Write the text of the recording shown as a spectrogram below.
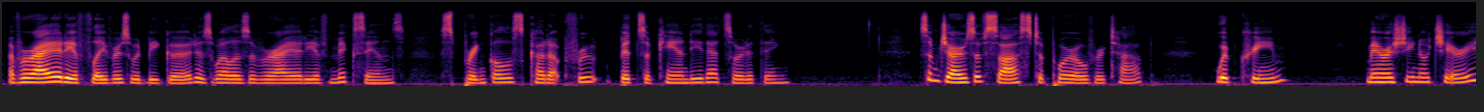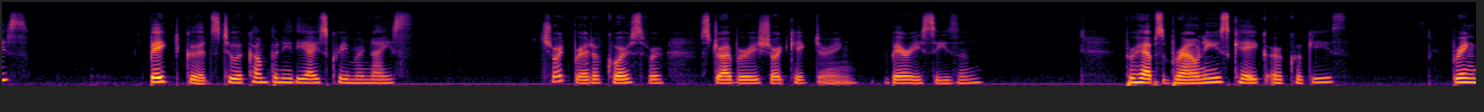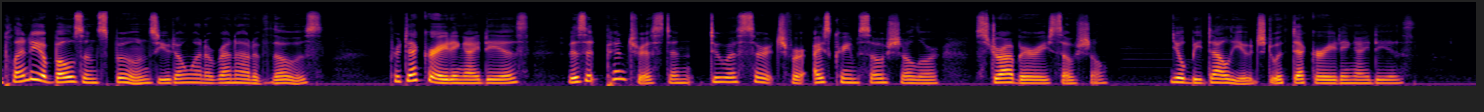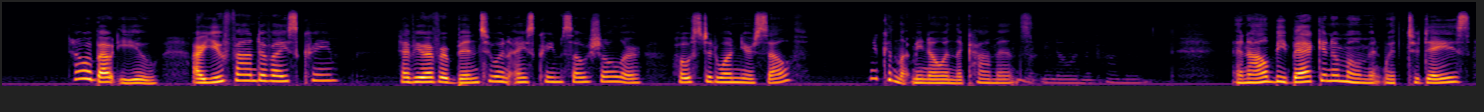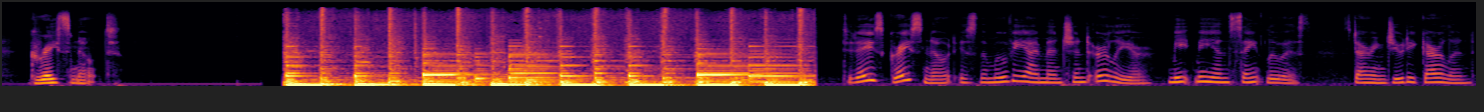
A variety of flavors would be good, as well as a variety of mix ins sprinkles, cut up fruit, bits of candy, that sort of thing. Some jars of sauce to pour over top, whipped cream, maraschino cherries, baked goods to accompany the ice cream are nice. Shortbread, of course, for strawberry shortcake during berry season. Perhaps brownies, cake, or cookies. Bring plenty of bowls and spoons. You don't want to run out of those. For decorating ideas, visit Pinterest and do a search for ice cream social or strawberry social. You'll be deluged with decorating ideas. How about you? Are you fond of ice cream? Have you ever been to an ice cream social or hosted one yourself? You can let me know in the comments. And I'll be back in a moment with today's Grace Note. Today's Grace Note is the movie I mentioned earlier, Meet Me in St. Louis, starring Judy Garland.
